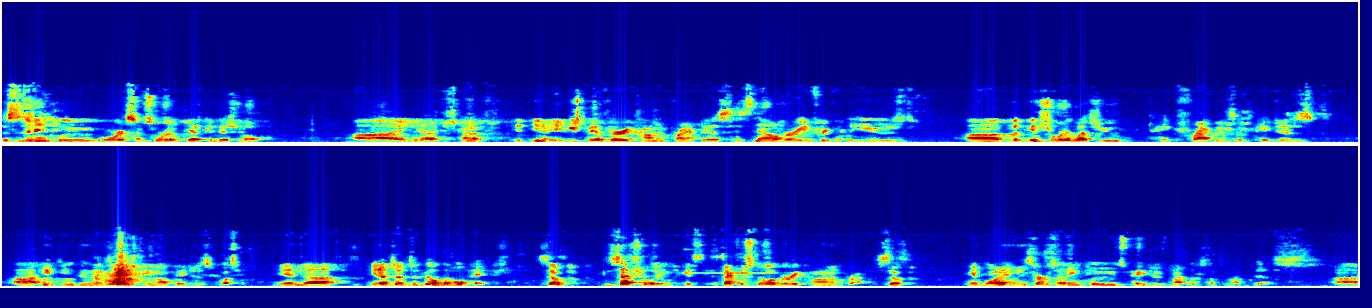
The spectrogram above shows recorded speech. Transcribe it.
this is an include or it's some sort of if conditional. Uh, you know, just kind of, it, you know, it used to be a very common practice. It's now very infrequently used. Uh, but in short, it lets you take fragments of pages, uh, include them into HTML pages, and you know, to, to build the whole page. So conceptually, it's, it's actually still a very common practice. So implementing server-side includes pages might look something like this. Uh,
